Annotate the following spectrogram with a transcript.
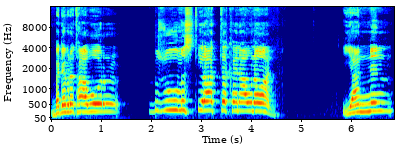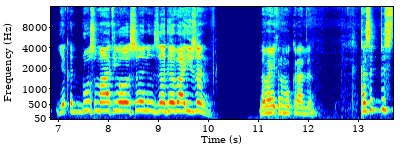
በደብረ ታቦር ብዙ ምስጢራት ተከናውነዋል። ያንን የቅዱስ ማቴዎስን ዘገባ ይዘን ለማየት እንሞክራለን። ከስድስት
